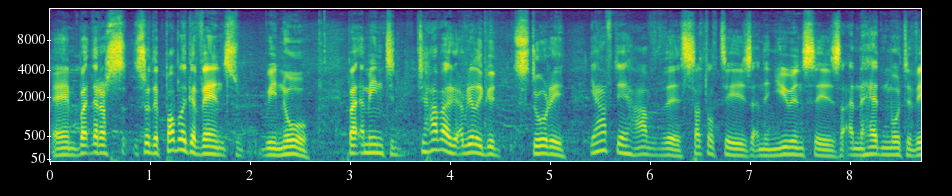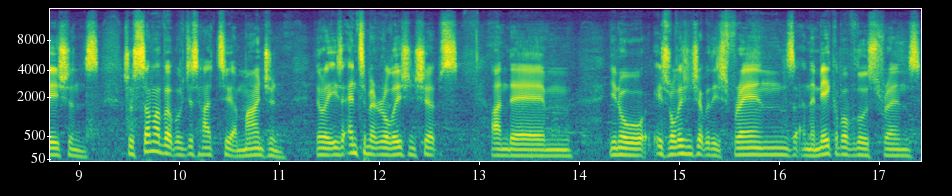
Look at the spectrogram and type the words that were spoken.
Um, but there are so the public events we know, but I mean, to, to have a, a really good story, you have to have the subtleties and the nuances and the hidden motivations. So some of it we've just had to imagine. You know, his intimate relationships and um, you know his relationship with his friends and the makeup of those friends.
